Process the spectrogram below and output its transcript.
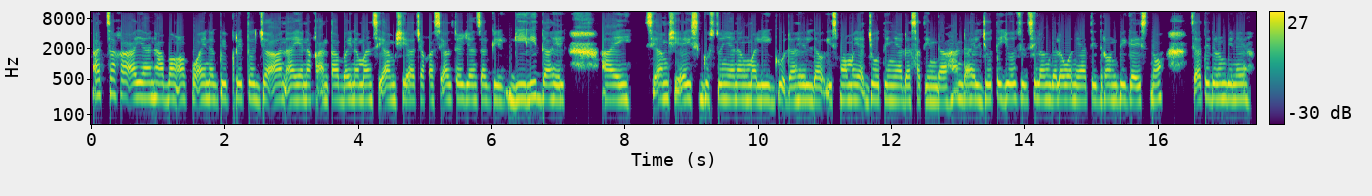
At saka ayan, habang ako ay nagpiprito dyan, ayan nakaantabay naman si Amshi at saka si Alter dyan sa gil- gilid dahil ay si Amshi ay gusto niya nang maligo dahil daw is mamaya duty niya daw sa tindahan dahil duty duty silang dalawa ni Ate Dronby guys no. Si Ate Dronby na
